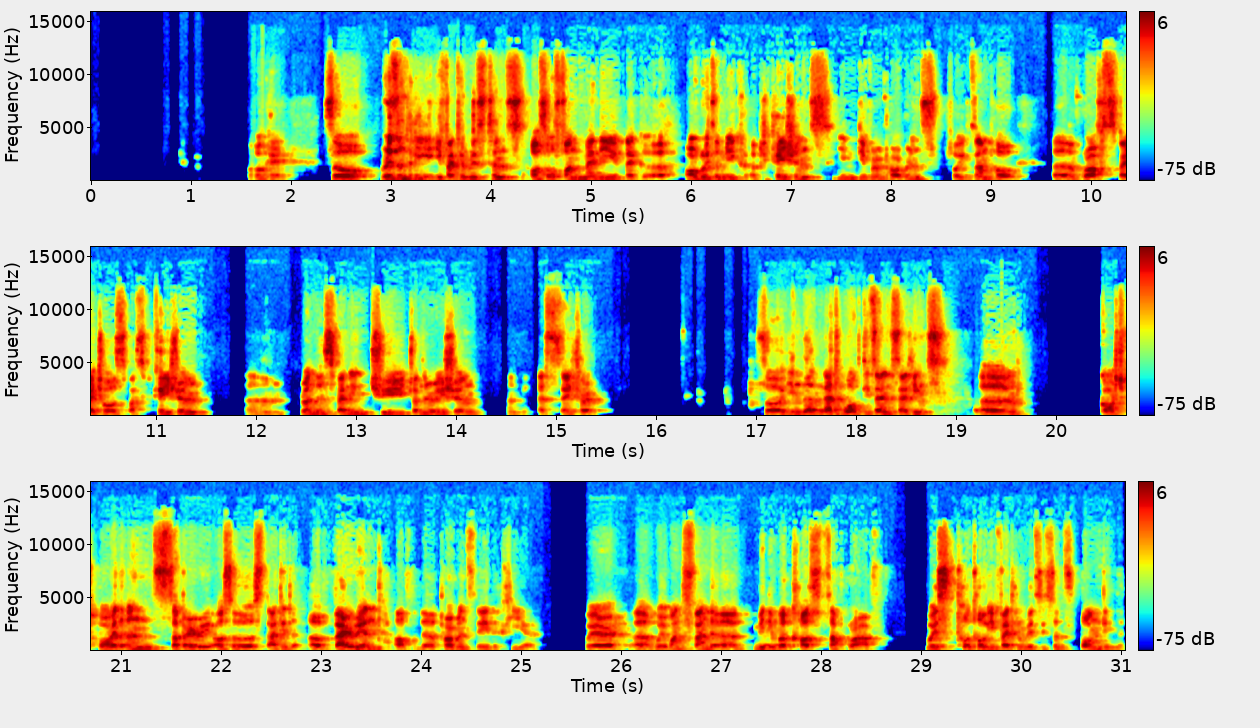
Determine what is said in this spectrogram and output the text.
Okay, so recently, effective resistance also found many like uh, algorithmic applications in different problems. For example, uh, graph spectral sparsification, uh, random spanning tree generation, etc. So in the network design settings, uh, Ghosh, Boyd, and Saberi also studied a variant of the problem stated here, where uh, we want to find a minimal cost subgraph with total effective resistance bounded.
